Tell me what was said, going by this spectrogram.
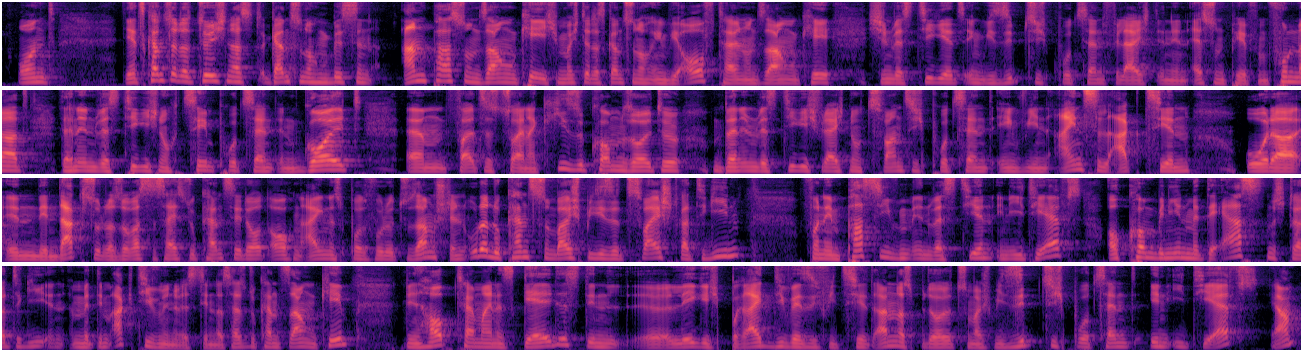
Und Jetzt kannst du natürlich das Ganze noch ein bisschen anpassen und sagen, okay, ich möchte das Ganze noch irgendwie aufteilen und sagen, okay, ich investiere jetzt irgendwie 70% vielleicht in den SP 500, dann investiere ich noch 10% in Gold, ähm, falls es zu einer Krise kommen sollte und dann investiere ich vielleicht noch 20% irgendwie in Einzelaktien oder in den DAX oder sowas. Das heißt, du kannst dir dort auch ein eigenes Portfolio zusammenstellen oder du kannst zum Beispiel diese zwei Strategien von dem passiven Investieren in ETFs auch kombinieren mit der ersten Strategie, mit dem aktiven Investieren. Das heißt, du kannst sagen, okay, den Hauptteil meines Geldes, den äh, lege ich breit diversifiziert an. Das bedeutet zum Beispiel 70% in ETFs, ja.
